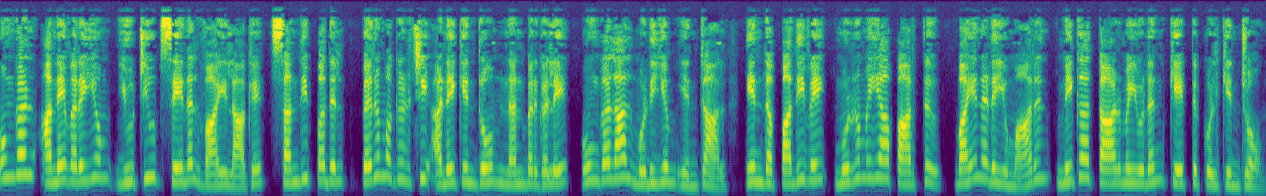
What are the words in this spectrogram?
உங்கள் அனைவரையும் யூடியூப் சேனல் வாயிலாக சந்திப்பதில் பெருமகிழ்ச்சி அடைகின்றோம் நண்பர்களே. உங்களால் முடியும் என்றால் இந்த பதிவை முழுமையா பார்த்து பயனடையுமாறு மிக தாழ்மையுடன் கேட்டுக்கொள்கின்றோம்.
